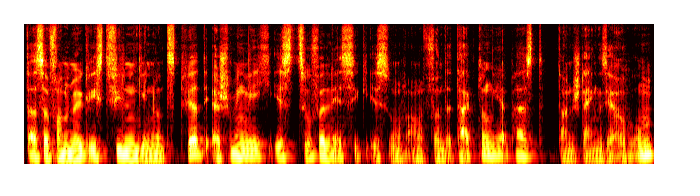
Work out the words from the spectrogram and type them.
dass er von möglichst vielen genutzt wird, erschwinglich ist, zuverlässig ist und auch von der Taktung her passt, dann steigen sie auch um.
